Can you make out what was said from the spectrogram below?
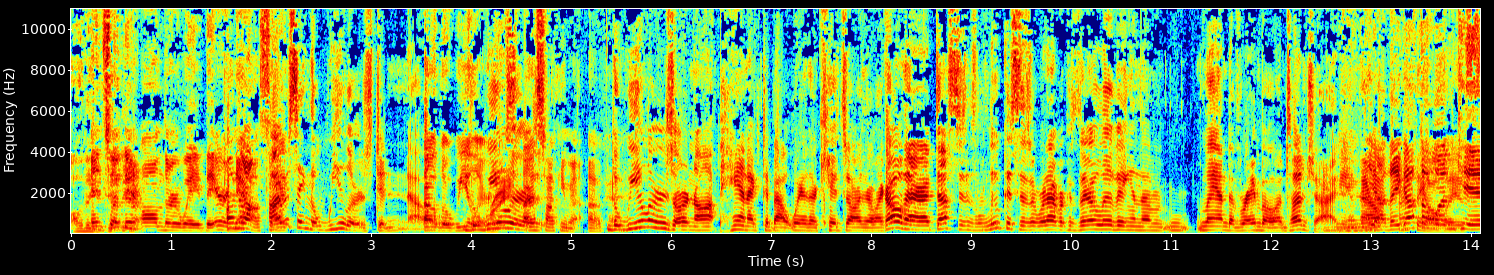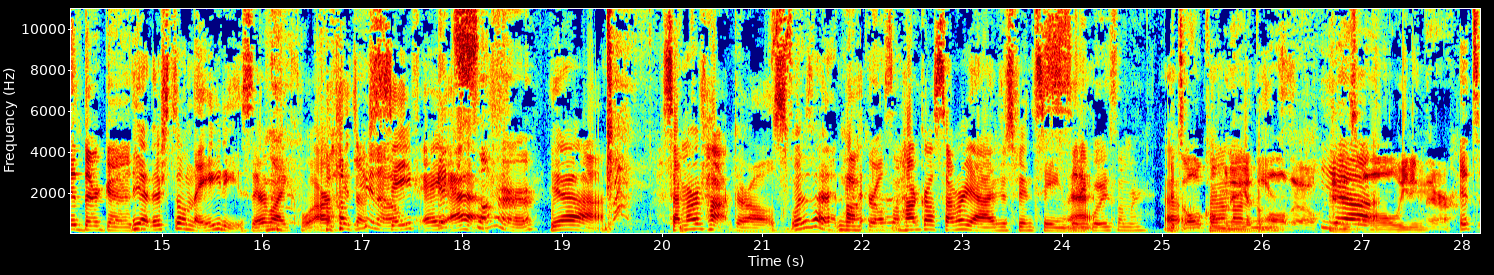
Oh, they and so they're on their way there Oh now. no! so I was saying the Wheelers didn't know. Oh, the Wheelers. The Wheelers. I was talking about. Oh, okay. The Wheelers are not panicked about where their kids are. They're like, oh, they're at Dustin's and Lucas's or whatever because they're living in the land of rainbow and sunshine. Mm-hmm. You know? Yeah, they got think the one always. Kid. They're good. Yeah, they're still in the 80s. They're like, well, our kids are You know, safe AF. It's summer. Yeah. Summer of Hot Girls. What is that? Hot Girl Summer? Hot Girl Summer? Yeah, I've just been seeing that. City that. boy summer. It's Oh, all I don't know culminating at the mall, though. It Yeah. is all leading there. It's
